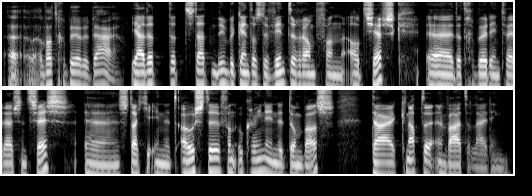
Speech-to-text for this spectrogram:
Eh, wat gebeurde daar? ja dat, dat staat nu bekend als de winterramp van Altchevsk. Eh, dat gebeurde in 2006. Eh, een stadje in het oosten van Oekraïne, in de Donbass. Daar knapte een waterleiding.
